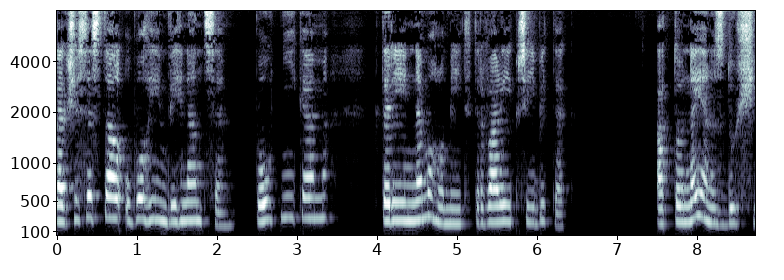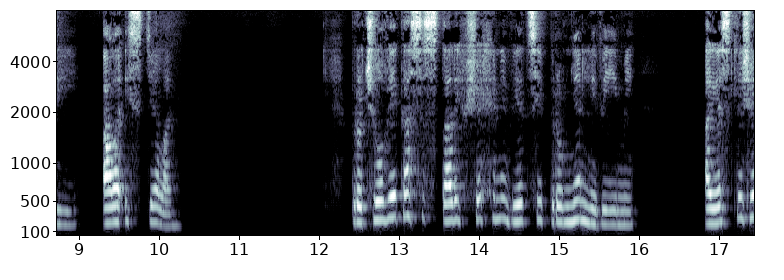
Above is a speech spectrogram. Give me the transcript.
Takže se stal ubohým vyhnancem, poutníkem, který nemohl mít trvalý příbytek. A to nejen z duší, ale i s tělem. Pro člověka se staly všechny věci proměnlivými a jestliže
